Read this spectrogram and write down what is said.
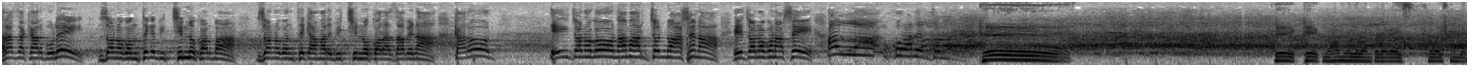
রাজাকার বলে জনগণ থেকে বিচ্ছিন্ন করবা। জনগণ থেকে আমার বিচ্ছিন্ন করা যাবে না। কারণ এই জনগণ আমার জন্য আসে না। এই জনগণ আসে আল্লাহ কোরআনের জন্য। ঠিক। ঠিক মহামূল্যবান কথা গাইস সবাই শুনবেন।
